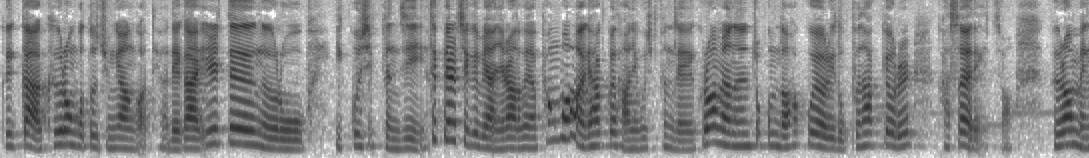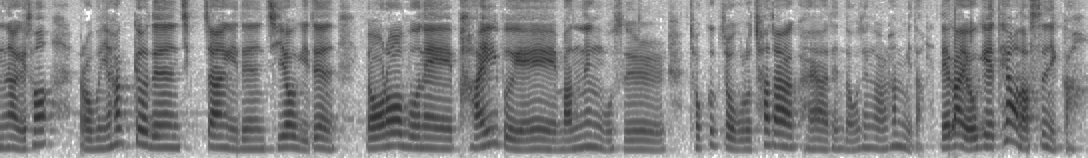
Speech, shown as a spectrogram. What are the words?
그러니까 그런 것도 중요한 것 같아요. 내가 1등으로 있고 싶은지 특별 취급이 아니라 그냥 평범하게 학교 다니고 싶은데 그러면은 조금 더 학구열이 높은 학교를 갔어야 되겠죠. 그런 맥락에서 여러분이 학교든 직장이든 지역이든 여러분의 바이브에 맞는 곳을 적극적으로 찾아가야 된다고 생각을 합니다. 내가 여기에 태어났으니까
